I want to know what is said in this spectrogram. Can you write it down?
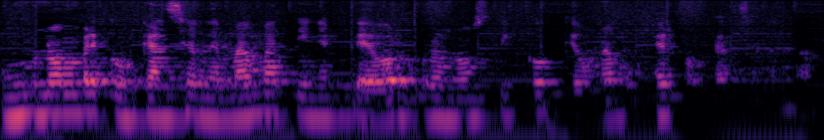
Un hombre con cáncer de mama tiene peor pronóstico que una mujer con cáncer de mama.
